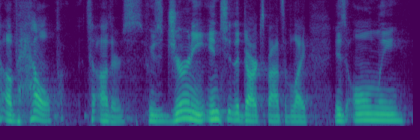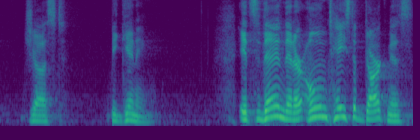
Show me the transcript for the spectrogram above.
of help to others whose journey into the dark spots of life is only just beginning. It's then that our own taste of darkness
